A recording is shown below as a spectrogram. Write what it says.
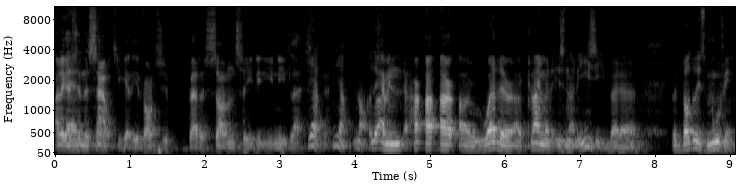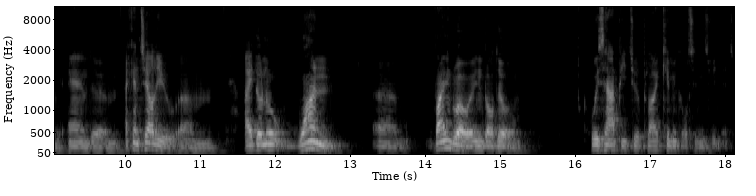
And I guess in the south you get the advantage of better sun, so you you need less. Yeah, you know? yeah. No, I mean our, our, our weather, our climate is not easy, but uh, but Bordeaux is moving, and um, I can tell you, um, I don't know one uh, vine grower in Bordeaux who is happy to apply chemicals in his vineyard.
